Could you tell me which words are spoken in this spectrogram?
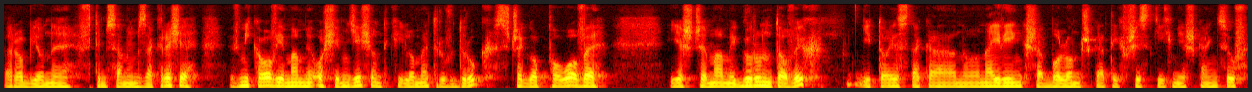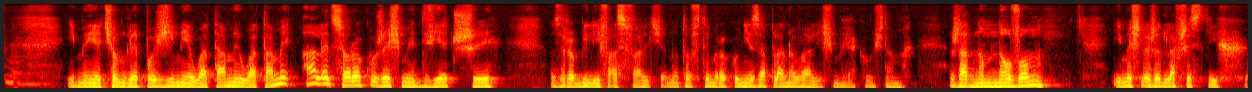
robione w tym samym zakresie. W Mikołowie mamy 80 km dróg, z czego połowę jeszcze mamy gruntowych i to jest taka no, największa bolączka tych wszystkich mieszkańców i my je ciągle po zimie łatamy, łatamy, ale co roku żeśmy dwie, trzy zrobili w asfalcie. No to w tym roku nie zaplanowaliśmy jakąś tam żadną nową, i myślę, że dla wszystkich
